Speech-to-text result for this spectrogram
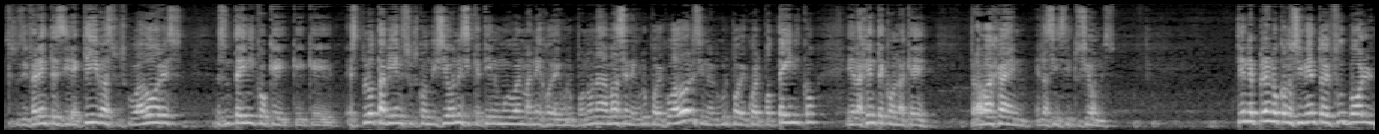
sus diferentes directivas, sus jugadores. Es un técnico que, que, explota bien sus condiciones y que tiene muy buen manejo de grupo, no nada más en el grupo de jugadores, sino en el grupo de cuerpo técnico y de la gente con la que trabaja en, en las instituciones. Tiene pleno conocimiento del fútbol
